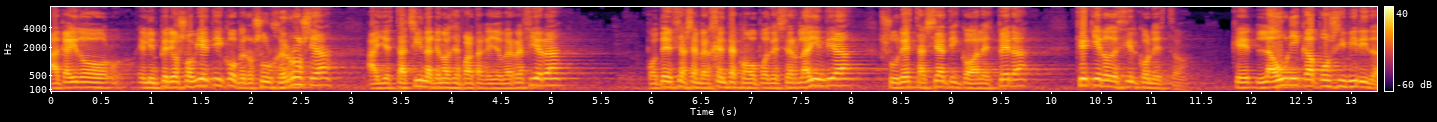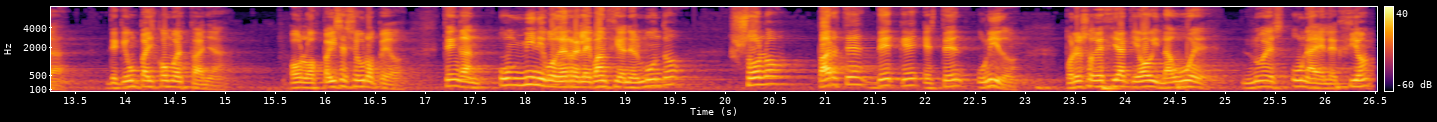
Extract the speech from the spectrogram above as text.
Ha caído el imperio soviético, pero surge Rusia, ahí está China, que no hace falta que yo me refiera, potencias emergentes como puede ser la India, sureste asiático a la espera. ¿Qué quiero decir con esto? Que la única posibilidad de que un país como España o los países europeos tengan un mínimo de relevancia en el mundo solo parte de que estén unidos. Por eso decía que hoy la UE no es una elección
